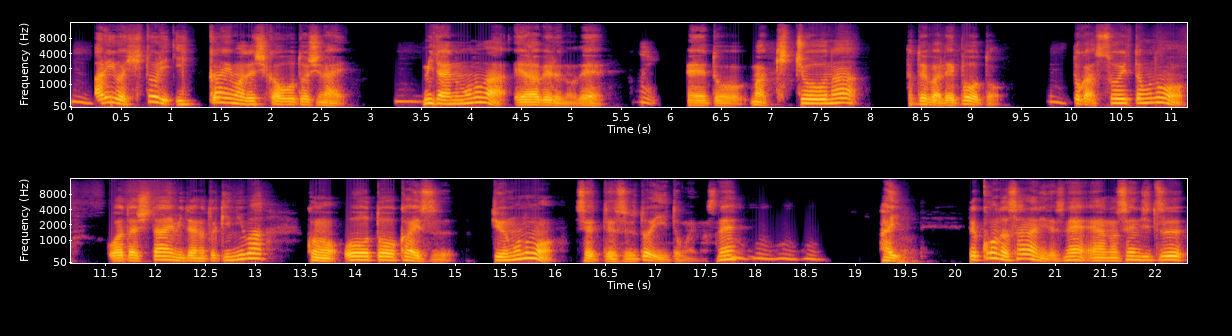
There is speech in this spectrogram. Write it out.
うんあるいは一人一回までしか応答しない。うんみたいなものが選べるので、はい。えっ、と、まあ、貴重な、例えばレポートうんとか、そういったものをお渡ししたいみたいな時には、この応答回数っていうものも設定するといいと思いますね。うんうんうんうん。はい。で、今度はさらにですね、あの、先日、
